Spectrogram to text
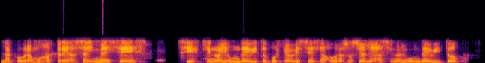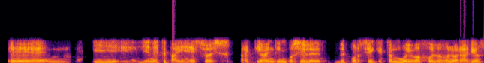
la cobramos a tres a seis meses, si es que no hay un débito, porque a veces las obras sociales hacen algún débito, eh, y, en este país eso es prácticamente imposible. De, por sí que están muy bajos los honorarios,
